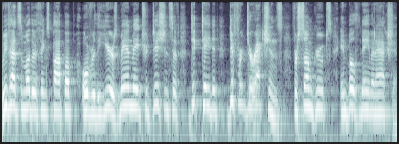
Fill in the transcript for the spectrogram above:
We've had some other things pop up over the years. Man made traditions have dictated different directions for some groups in both name and action.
